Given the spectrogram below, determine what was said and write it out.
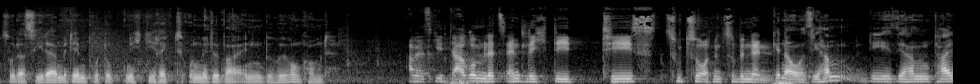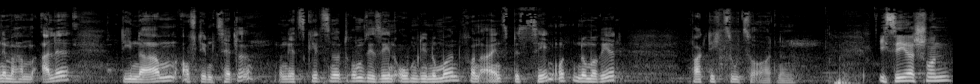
so dass jeder mit dem Produkt nicht direkt unmittelbar in Berührung kommt. Aber es geht darum, letztendlich die Tees zuzuordnen, zu benennen. Genau, Sie haben, die, Sie haben, Teilnehmer haben alle die Namen auf dem Zettel und jetzt geht es nur darum, Sie sehen oben die Nummern von 1 bis 10 unten nummeriert, praktisch zuzuordnen. Ich sehe ja schon,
